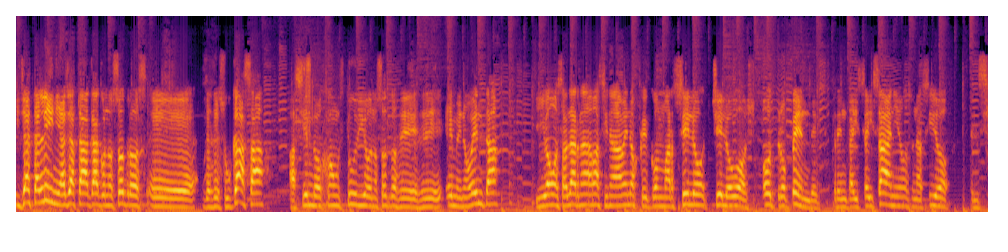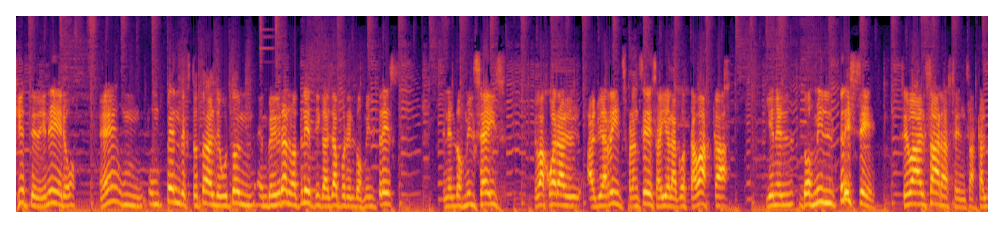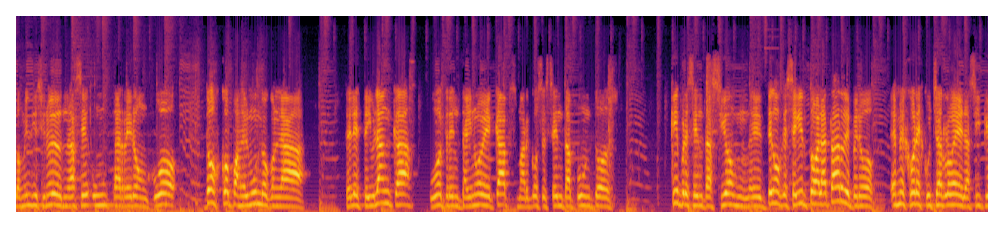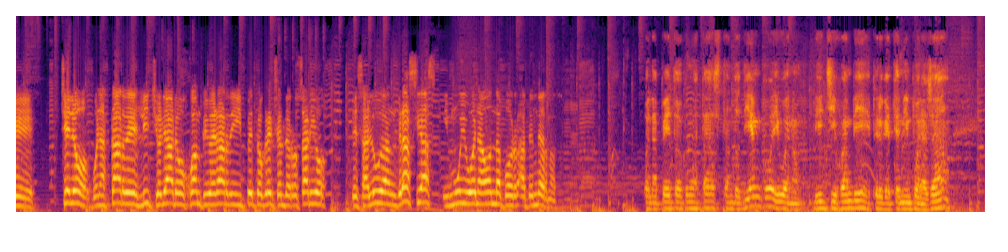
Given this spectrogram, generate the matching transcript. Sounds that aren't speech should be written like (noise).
y ya está en línea, ya está acá con nosotros eh, desde su casa, haciendo home studio nosotros desde M90. Y vamos a hablar nada más y nada menos que con Marcelo Chelo Bosch, otro Pendex, 36 años, nacido el 7 de enero. ¿eh? Un, Pendex total, debutó en, en, Belgrano Atlética ya por el 2003. En el 2006 se va a jugar al, al Biarritz francés, ahí a la Costa Vasca. Y en el 2013 se va al Saracens hasta el 2019 donde hace un carrerón. Jugó dos Copas del Mundo con la Celeste y Blanca, jugó 39 caps, marcó 60 puntos. Qué presentación. Eh, tengo que seguir toda la tarde, pero es mejor escucharlo él. Así que, Chelo, buenas tardes. Licho Laro, Juan Piberardi y Petro Crexel de Rosario te saludan. Gracias y muy buena onda por atendernos. Hola Peto, ¿cómo estás? Tanto tiempo. Y bueno, y Juanpi, espero que estén bien por allá,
